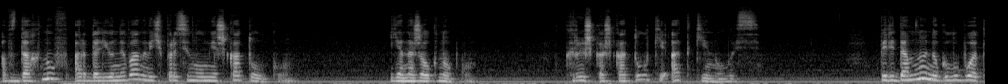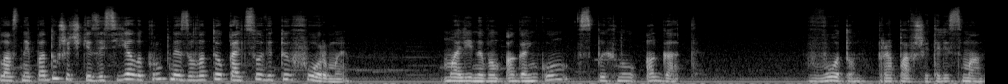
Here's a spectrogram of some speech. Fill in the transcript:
Вздохнув, Ардальон Иванович протянул мне шкатулку. Я нажал кнопку. Крышка шкатулки откинулась. Передо мной на голубой атласной подушечке засияло крупное золотое кольцо витой формы. Малиновым огоньком вспыхнул агат. Вот он, пропавший талисман.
